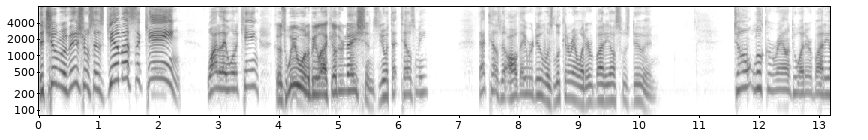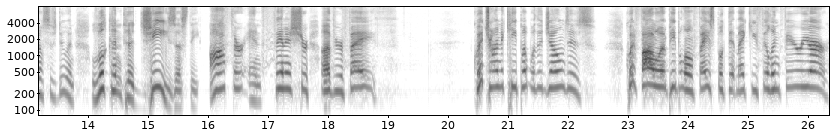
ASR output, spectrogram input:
The children of Israel says, "Give us a king." Why do they want a king? Because we want to be like other nations. You know what that tells me? That tells me all they were doing was looking around what everybody else was doing. Don't look around to what everybody else is doing. Look unto Jesus, the author and finisher of your faith. Quit trying to keep up with the Joneses. Quit following people on Facebook that make you feel inferior.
